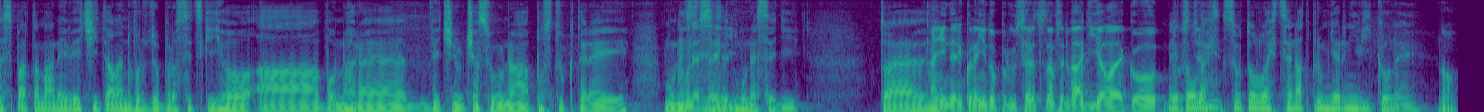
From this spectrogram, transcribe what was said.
Sparta má největší talent od Dobrosického a on hraje většinu času na postu, který mu, nes, Mu nesedí. mu nesedí. To je, Ani, jako není to průser, co tam předvádí, ale jako je prostě, to leh, jsou to lehce nadprůměrný výkony, no,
